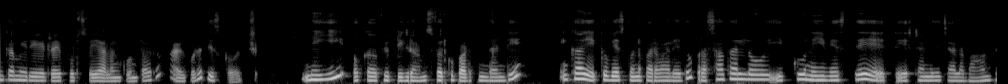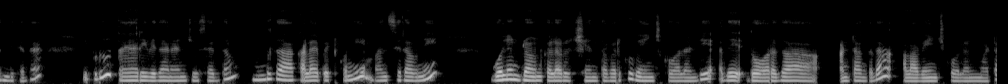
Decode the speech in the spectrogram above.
ఇంకా మీరు ఏ డ్రై ఫ్రూట్స్ వేయాలనుకుంటారో అవి కూడా తీసుకోవచ్చు. నెయ్యి ఒక ఫిఫ్టీ గ్రామ్స్ వరకు పడుతుందండి. ఇంకా ఎక్కువ వేసుకున్న పర్వాలేదు. ప్రసాదాల్లో ఎక్కువ నెయ్యి వేస్తే టేస్ట్ అనేది చాలా బాగుంటుంది కదా! ఇప్పుడు తయారీ విధానాన్ని చూసేద్దాం. ముందుగా కళాయి పెట్టుకొని బన్సిరవ్ని గోల్డెన్ బ్రౌన్ కలర్ వచ్చేంత వరకు వేయించుకోవాలండి. అదే దోరగా అంటాం కదా! అలా వేయించుకోవాలన్నమాట.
